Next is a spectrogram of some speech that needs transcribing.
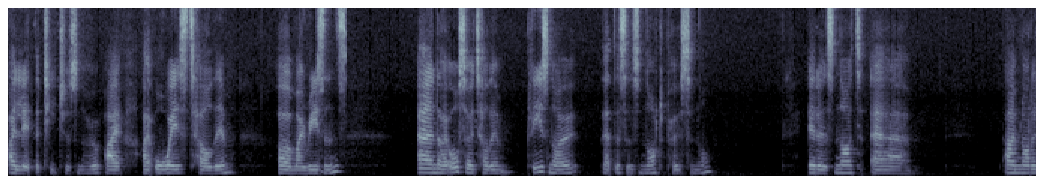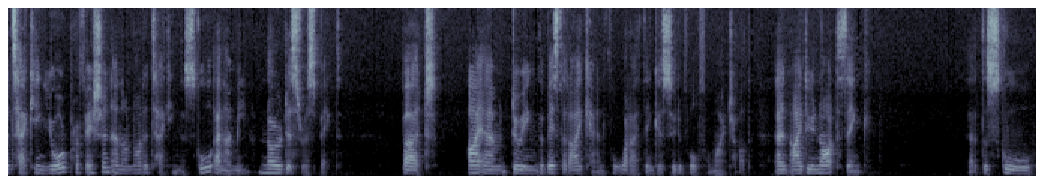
I let the teachers know. I, I always tell them uh, my reasons. And I also tell them, please know that this is not personal. It is not, uh, I'm not attacking your profession and I'm not attacking the school. And I mean no disrespect. But I am doing the best that I can for what I think is suitable for my child. And I do not think that the school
